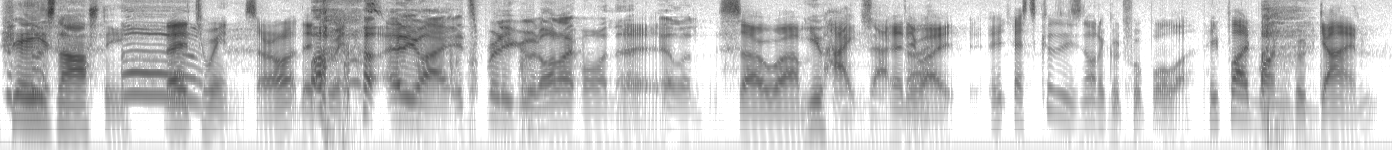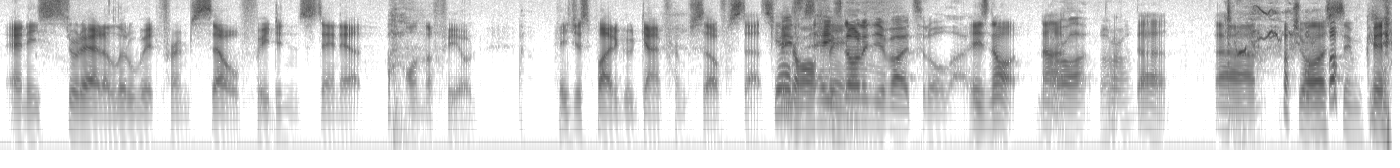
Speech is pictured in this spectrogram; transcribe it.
She's nasty. They're twins, alright? They're twins. anyway, it's pretty good. I don't mind that, Yeah. Ellen. So, um, You hate Zach. anyway, he- it's because he's not a good footballer. He played one good game and he stood out a little bit for himself. He didn't stand out on the field. He just played a good game for himself. Stats. Get He's, off he's him. not in your votes at all, though. He's not. No. All right, all fuck right. that. Um, Jy Simpkins.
